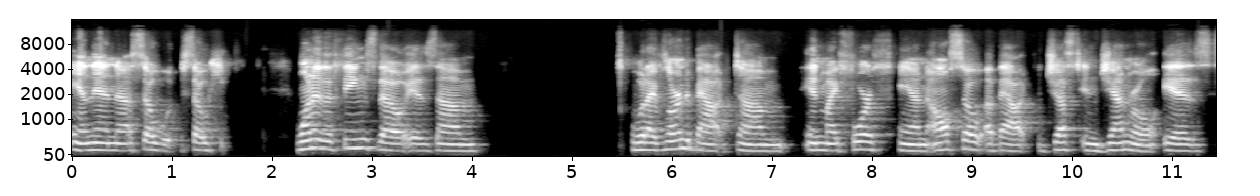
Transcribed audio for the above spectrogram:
and then, uh, so, so he, one of the things though is, um, what I've learned about um, in my fourth and also about just in general is,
